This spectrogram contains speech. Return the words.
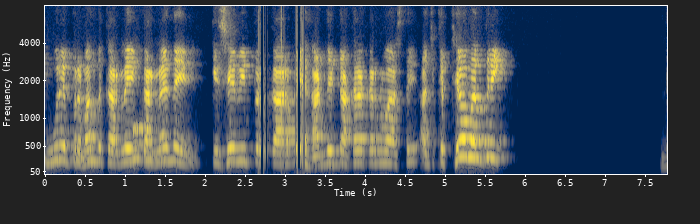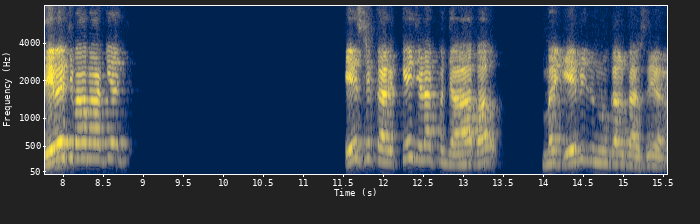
ਪੂਰੇ ਪ੍ਰਬੰਧ ਕਰ ਲਏ ਕਰ ਲਏ ਨੇ, ਕਿਸੇ ਵੀ ਪ੍ਰਕਾਰ ਦੇ ਹੱਡ ਦੇ ਟੱਕਰਾ ਕਰਨ ਵਾਸਤੇ। ਅੱਜ ਕਿੱਥੇ ਹੋ ਮੰਤਰੀ? ਦੇਵੇ ਜਵਾਬ ਆ ਗਿਆ। ਇਸ ਕਰਕੇ ਜਿਹੜਾ ਪੰਜਾਬ ਆ, ਮੈਂ ਇਹ ਵੀ ਤੁਹਾਨੂੰ ਗੱਲ ਦੱਸ ਰਿਹਾ,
